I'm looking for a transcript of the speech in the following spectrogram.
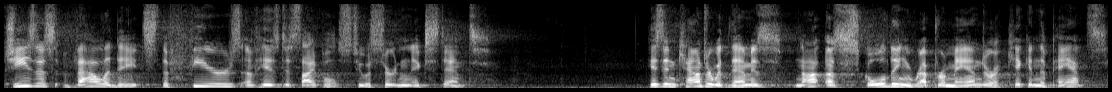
Jesus validates the fears of his disciples to a certain extent. His encounter with them is not a scolding reprimand or a kick in the pants.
